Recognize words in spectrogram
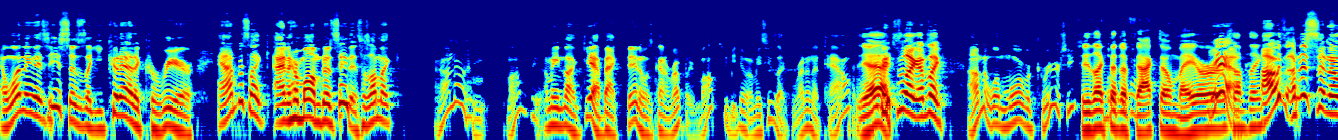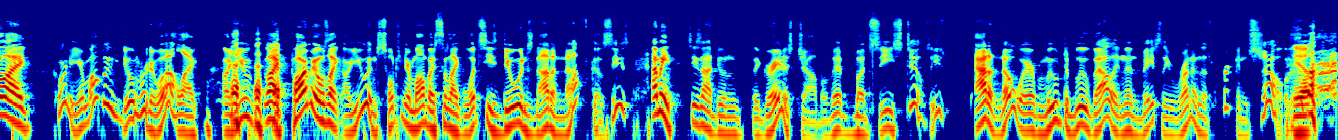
and one thing that she says is like, you could have had a career, and I'm just like, and her mom does say this, so I'm like, I don't know, mom's. I mean, like, yeah, back then it was kind of rough, but mom's be doing. I mean, she's like running a town. Yeah. it's like I was like, I don't know what more of a career she. She's like the de facto mayor or something. I was, I'm just sitting there like. Courtney, your mom's gonna be doing pretty well. Like, are you like? Part of me was like, are you insulting your mom by saying like what she's doing is not enough? Because she's, I mean, she's not doing the greatest job of it, but she's still she's out of nowhere moved to Blue Valley and then basically running the freaking show. Yeah,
